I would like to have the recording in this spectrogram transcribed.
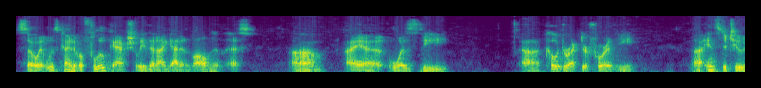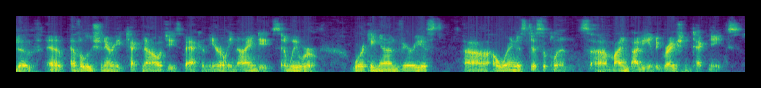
So it was kind of a fluke, actually, that I got involved in this. Um, I uh, was the uh, co-director for the uh, Institute of Evolutionary Technologies back in the early 90s, and we were working on various uh, awareness disciplines, uh, mind-body integration techniques.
